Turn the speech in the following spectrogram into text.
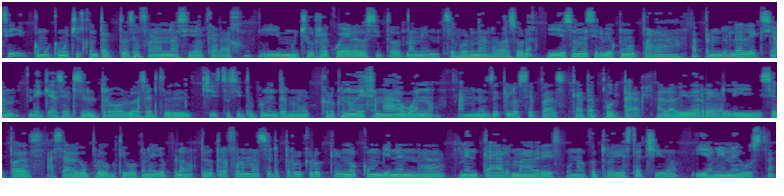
sí, como que muchos contactos se fueron así al carajo y muchos recuerdos y todo también se fueron a la basura. Y eso me sirvió como para aprender la lección de que hacerse el troll o hacerse el chistosito por internet creo que no deja nada bueno, a menos de que lo sepas catapultar a la vida real y sepas hacer algo productivo con ello. Pero de otra forma hacer troll creo que no conviene en nada. Mentar madres uno que otro día está chido y a mí me gusta.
